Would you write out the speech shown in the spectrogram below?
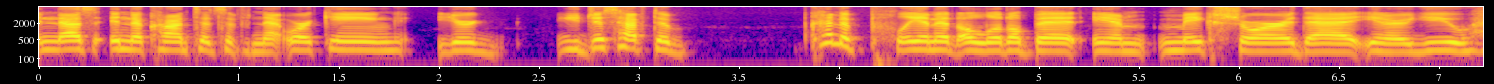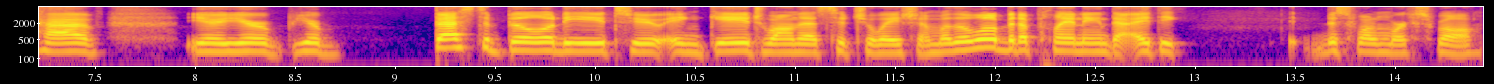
And that's in the context of networking. You're, you just have to kind of plan it a little bit and make sure that you know you have you know, your your best ability to engage well in that situation with a little bit of planning that I think this one works well.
